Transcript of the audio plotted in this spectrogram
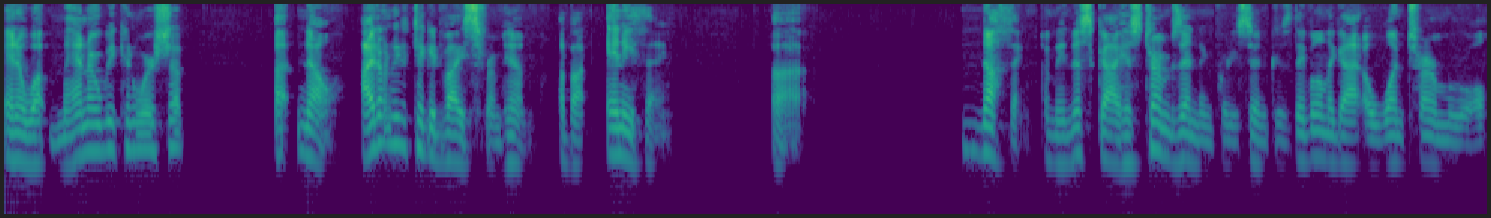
and in what manner we can worship. Uh, no, I don't need to take advice from him about anything. Uh, nothing. I mean, this guy, his term's ending pretty soon because they've only got a one term rule,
